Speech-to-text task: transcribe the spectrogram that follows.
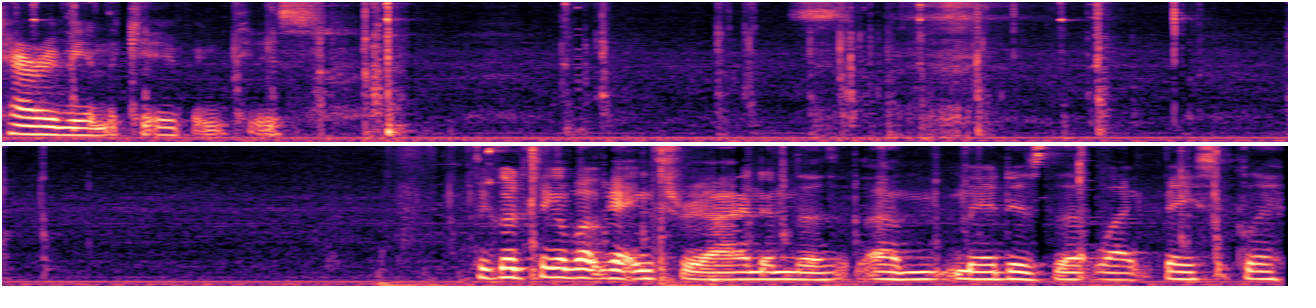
Carry me in the caving, please. The good thing about getting through iron in the um, mid is that, like, basically,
